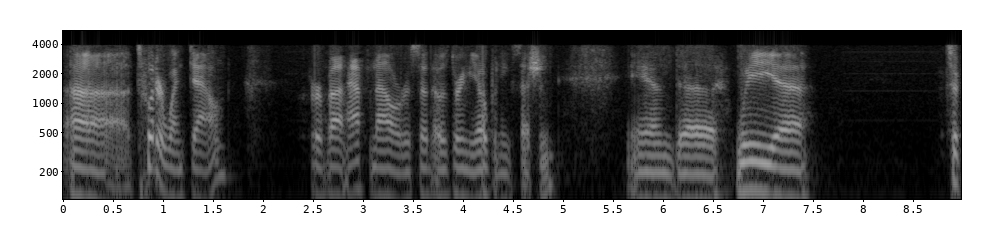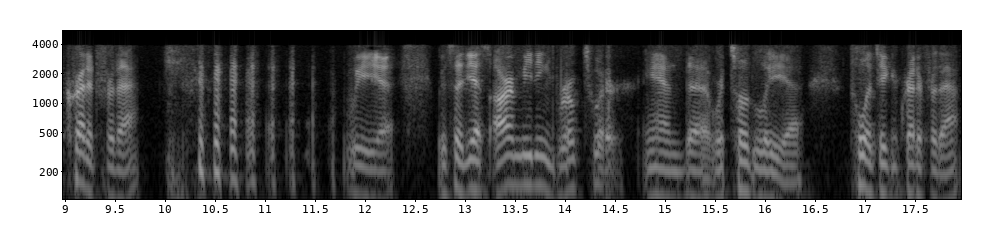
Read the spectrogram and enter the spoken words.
uh, Twitter went down for about half an hour or so. That was during the opening session, and uh, we uh, took credit for that. we uh, we said yes, our meeting broke Twitter, and uh, we're totally uh, totally taking credit for that.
